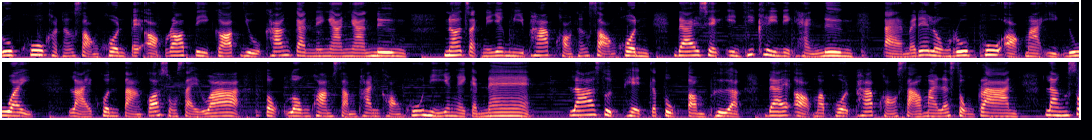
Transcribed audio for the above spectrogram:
รูปคู่ของทั้งสองคนไปออกรอบตีกอล์ฟอยู่ข้างกันในงานงานหนึ่ง นอกจากนี้ยังมีภาพของทั้งสองคนได้เช็คอินที่คลินิกแห่งหนึ่ง แต่ไม่ได้ลงรูปคู่ออกมาอีกด้วย หลายคนต่างก็สงสัยว่าตกลงความสัมพันธ์ของคู่นี้ยังไงกันแน่ ล่าสุดเพจกระตุกต่อมเผือก ได้ออกมาโพสต์ภาพของสาวไม้และสงกรานหลังโซ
